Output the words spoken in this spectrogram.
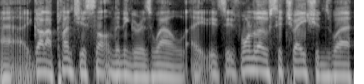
Uh, got to have plenty of salt and vinegar as well. It's, it's one of those situations where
